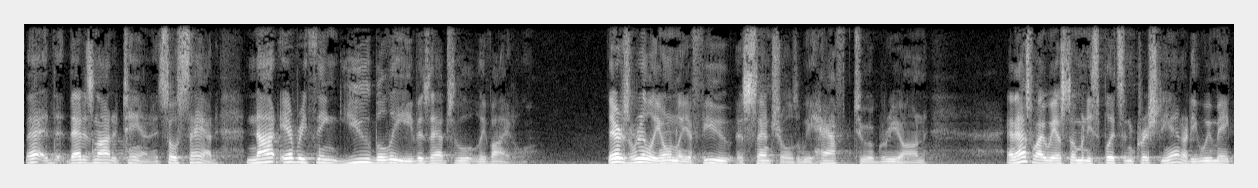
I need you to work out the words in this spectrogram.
That, that is not a 10. It's so sad. Not everything you believe is absolutely vital. There's really only a few essentials we have to agree on. And that's why we have so many splits in Christianity. We make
